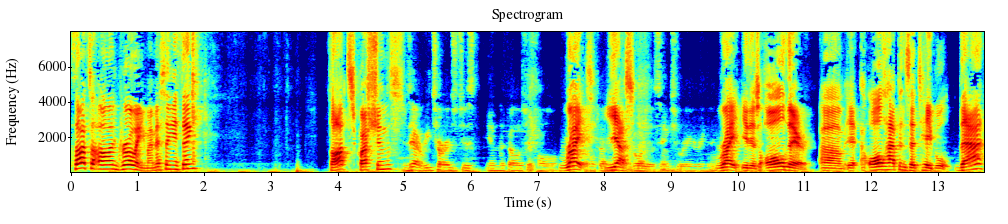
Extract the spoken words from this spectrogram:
thoughts on growing? Am I missing anything? Thoughts? Questions? Is that recharge just in the fellowship hall? Right. Yes. can't Go to the sanctuary or. Right. It is all there. Um, it all happens at table. That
